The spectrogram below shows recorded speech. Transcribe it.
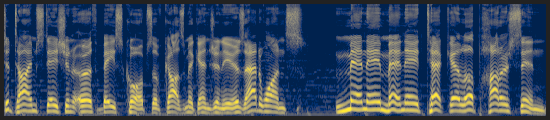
to Time Station Earth Base Corps of Cosmic Engineers at once. Mene mene tekel upharsin.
